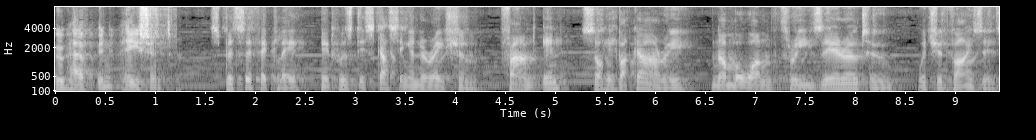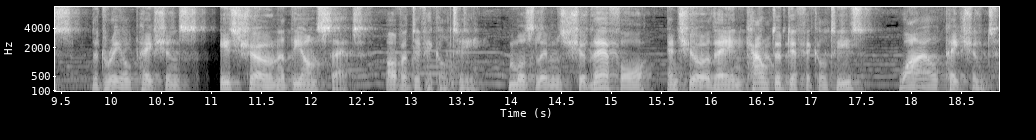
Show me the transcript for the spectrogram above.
who have been patient. Specifically, it was discussing a narration found in Sahih Bukhari, number 1302, which advises that real patience is shown at the onset of a difficulty. Muslims should therefore ensure they encounter difficulties while patient,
